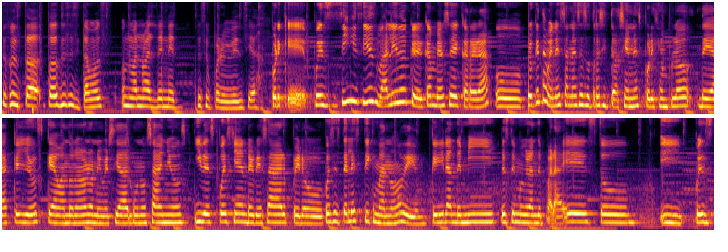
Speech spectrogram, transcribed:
Justo, todos necesitamos un manual de net de supervivencia. Porque pues sí, sí es válido querer cambiarse de carrera o creo que también están esas otras situaciones, por ejemplo, de aquellos que abandonaron la universidad algunos años y después quieren regresar, pero pues está el estigma, ¿no? De que dirán de mí, estoy muy grande para esto y pues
